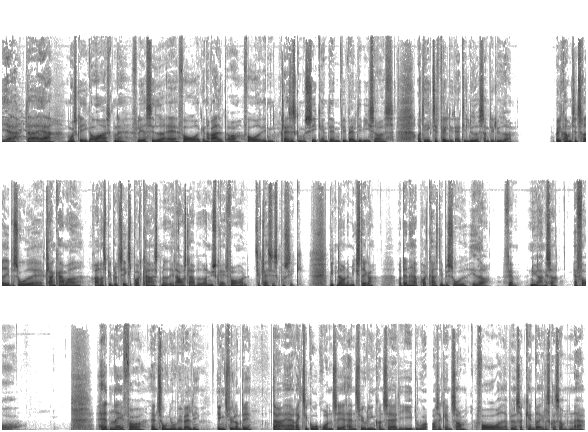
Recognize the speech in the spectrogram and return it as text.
Ja, der er måske ikke overraskende flere sider af foråret generelt og foråret i den klassiske musik, end dem vi valgte viser os. Og det er ikke tilfældigt, at de lyder, som de lyder. Velkommen til tredje episode af Klangkammeret, Randers Biblioteks podcast med et afslappet og nysgerrigt forhold til klassisk musik. Mit navn er Mik Stegger, og den her podcast episode hedder 5 nuancer af forår. Hatten af for Antonio Vivaldi. Ingen tvivl om det. Der er rigtig gode grunde til, at hans violinkoncert i E-dur, også kendt som foråret, er blevet så kendt og elsket, som den er.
